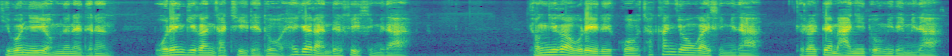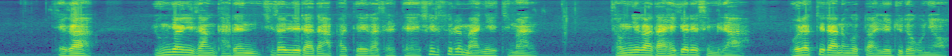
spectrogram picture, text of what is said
기본 예의 없는 애들은 오랜 기간 같이 일해도 해결 안 될 수 있습니다. 격리가 오래 일했고 착한 경우가 있습니다. 그럴 때 많이 도움이 됩니다. 제가 6년 이상 다른 시설 일하다 아파트에 갔을 때 실수를 많이 했지만 격리가 다 해결했습니다. 모략질하는 것도 알려주더군요.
